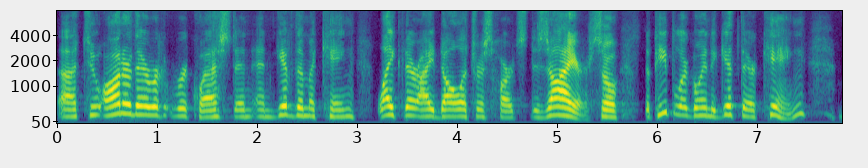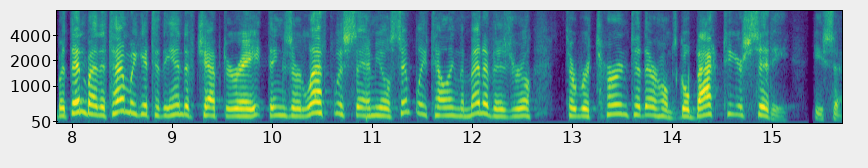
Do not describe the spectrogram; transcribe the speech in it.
uh, to honor their re- request and, and give them a king like their idolatrous hearts desire. So the people are going to get their king. But then by the time we get to the end of chapter 8, things are left with Samuel simply telling the men of Israel to return to their homes. Go back to your city, he says.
